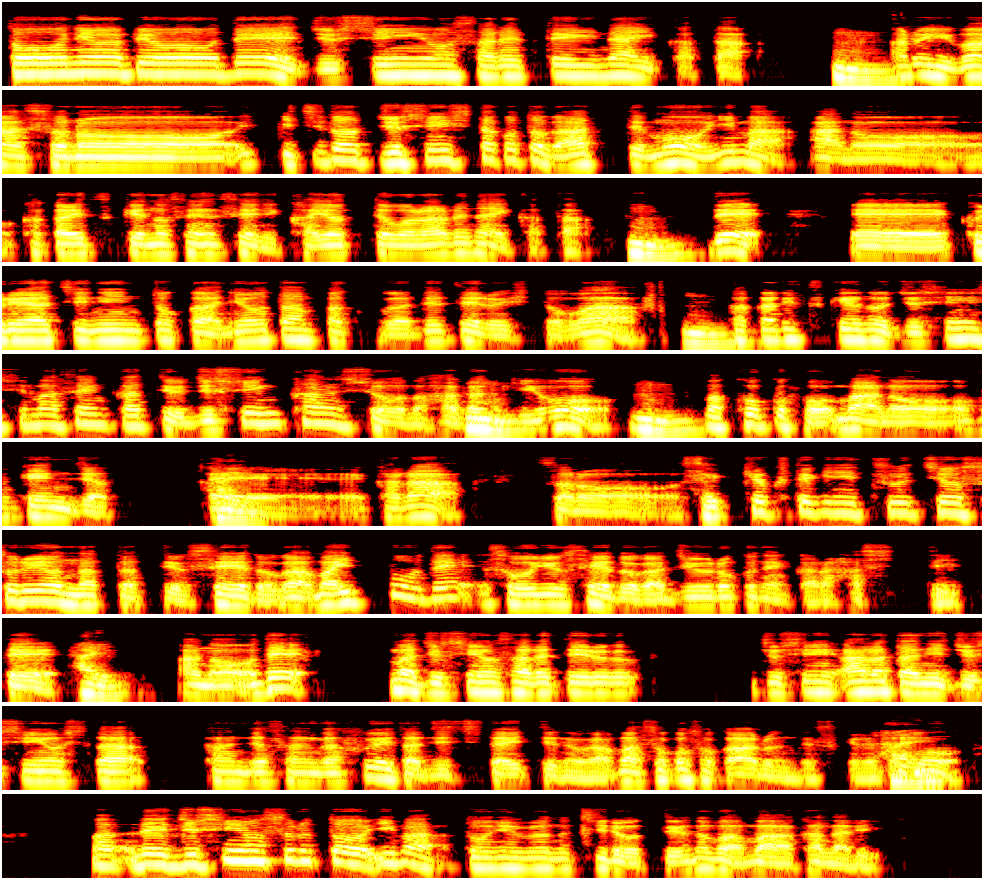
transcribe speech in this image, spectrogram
糖尿病で受診をされていない方、うん。あるいは、その、一度受診したことがあっても、今、あの、かかりつけの先生に通っておられない方うん。で、えークレアチニンとか尿タンパクが出てる人は、うん。かかりつけの受診しませんかっていう受診勧奨のハガキを、うん。まあ、国保、まあ、あの、保健者、はい。えーから、その、積極的に通知をするようになったっていう制度が、まあ、一方で、そういう制度が16年から走っていて、はい。あの、で、まあ、受診をされている、受診、新たに受診をした患者さんが増えた自治体っていうのが、まあ、そこそこあるんですけれども、まあ、で、受診をすると、今、糖尿病の治療っていうのは、まあ、かなり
